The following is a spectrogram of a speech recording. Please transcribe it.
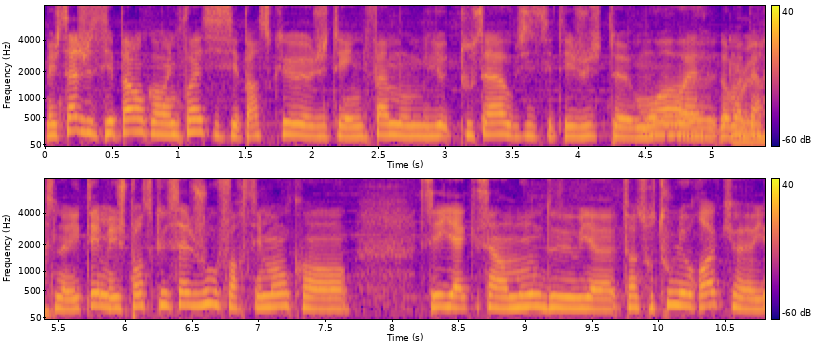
Mais ça, je sais pas encore une fois si c'est parce que j'étais une femme au milieu de tout ça ou si c'était juste euh, moi Ouais. euh, dans ma Oui. personnalité. Mais je pense que ça joue forcément quand. C'est un monde. de- il y a- Enfin, surtout le rock. euh,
